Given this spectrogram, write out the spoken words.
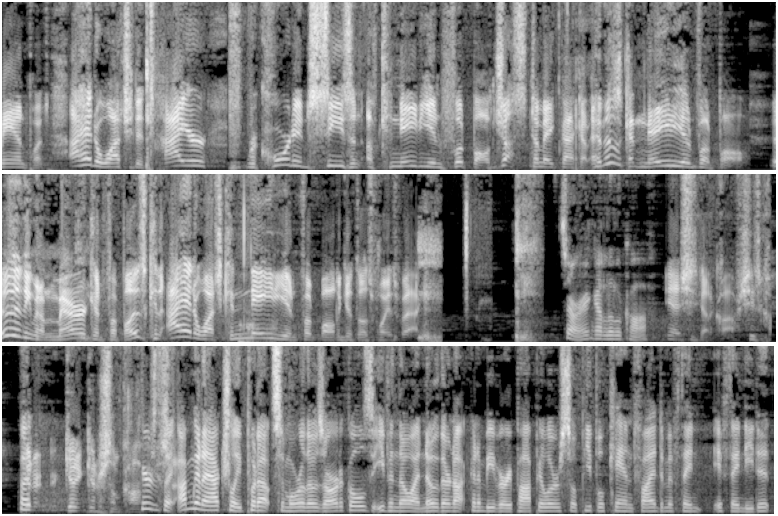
man punch. I had to watch an entire recorded season of Canadian football just to make that up. And this is Canadian football. This isn't even American football. This can, I had to watch Canadian football to get those points back. Sorry, I got a little cough. Yeah, she's got a cough. She's but get her, get, get her some coffee. Here's the thing: I'm going to actually put out some more of those articles, even though I know they're not going to be very popular, so people can find them if they if they need it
